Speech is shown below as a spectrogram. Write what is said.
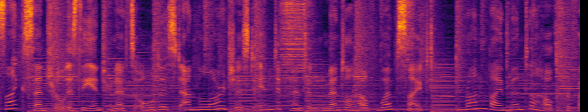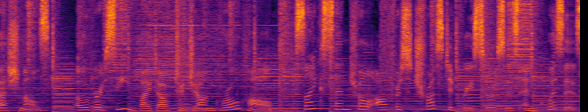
Psych Central is the internet's oldest and largest independent mental health website, run by mental health professionals. Overseen by Dr. John Grohol, Psych Central offers trusted resources and quizzes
